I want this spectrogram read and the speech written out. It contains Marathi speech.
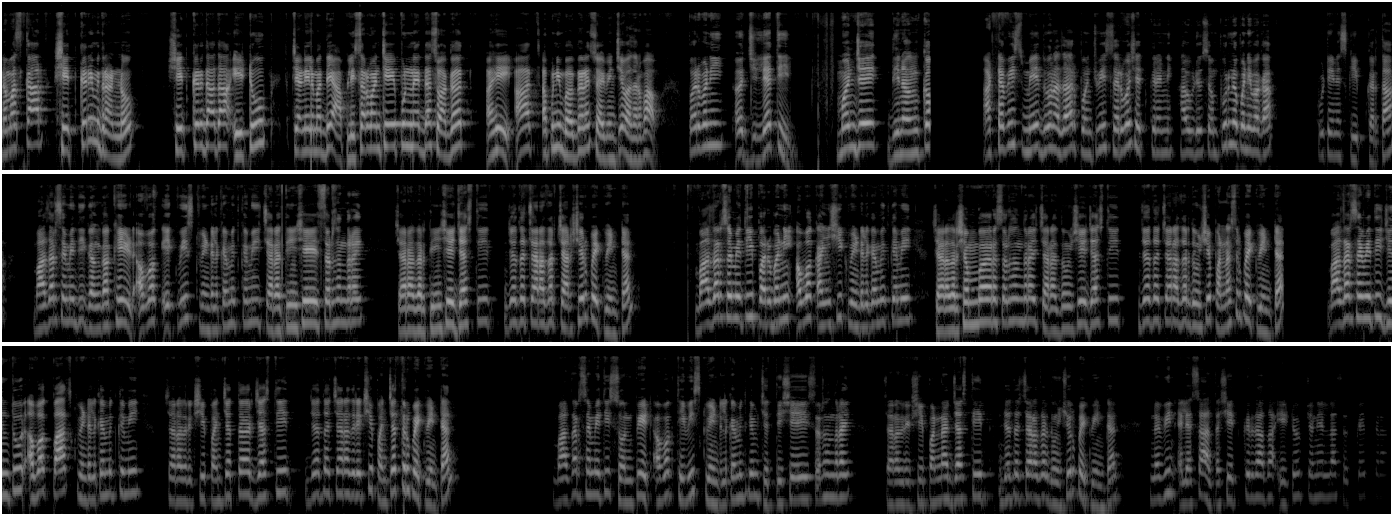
नमस्कार शेतकरी मित्रांनो. शेतकरी दादा यूट्यूब चॅनेलमध्ये आपले सर्वांचे पुन्हा एकदा स्वागत आहे. आज आपण बघणार आहे सोयाबीनचे बाजारभाव. परभणी जिल्ह्यातील म्हणजे दिनांक अठ्ठावीस मे दोन हजार पंचवीस सर्व शेतकऱ्यांनी हा व्हिडिओ संपूर्णपणे बघा. कुठेने स्किप करता. बाजार समिती गंगाखेड अवक एकवीस क्विंटल कमीत कमी चार तीनशे सरसंदर आहे. चार हजार तीनशे जास्तीत जास्त चार हजार चारशे रुपये क्विंटल. बाजार समिती परभणी अवक ऐंशी क्विंटल. कमीत कमी चार हजार शंभर सरसंद्राय चार हजार दोनशे जास्तीत जास्त चार हजार दोनशे पन्नास रुपये क्विंटल. बाजार समिती जिंतूर अवक पाच क्विंटल. कमीत कमी चार हजार एकशे पंच्याहत्तर जास्तीत जास्त चार हजार एकशे पंच्याहत्तर रुपये क्विंटल. बाजार समिती सोनपेठ अवक तेवीस क्विंटल. कमीत कमी छत्तीसशे सरसंद्राय चार हजार एकशे पन्नास जास्तीत ज्याचा चार हजार दोनशे रुपये क्विंटल. नवीन आले असाल तर शेतकरी दादा यूट्यूब चॅनेलला सबस्क्राईब करा.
